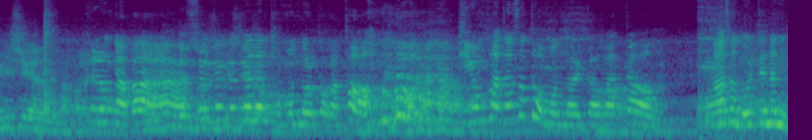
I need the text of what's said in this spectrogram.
애기시해야 되나 봐요. 그런가 봐. 아, 술 힘내서 먹으면 더 못 놀 것 같아. 기운 빠져서 더 못 놀 것 같아. 와서 놀 때는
